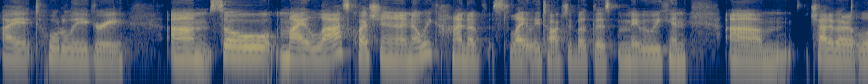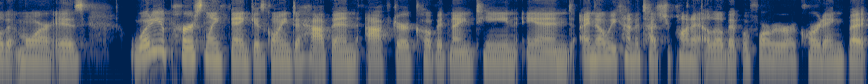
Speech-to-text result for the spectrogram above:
I totally agree. Um, so my last question, I know we kind of slightly talked about this, but maybe we can um, chat about it a little bit more. Is what do you personally think is going to happen after COVID 19? And I know we kind of touched upon it a little bit before we were recording, but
